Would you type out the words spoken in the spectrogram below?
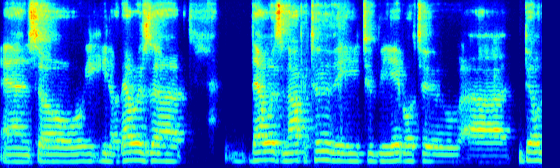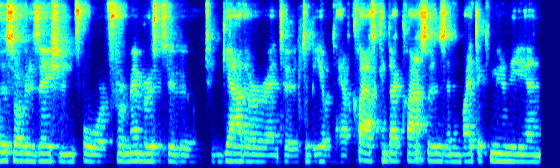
And so, you know, that was uh, that was an opportunity to be able to uh, build this organization for for members to to gather and to to be able to have class conduct classes and invite the community and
